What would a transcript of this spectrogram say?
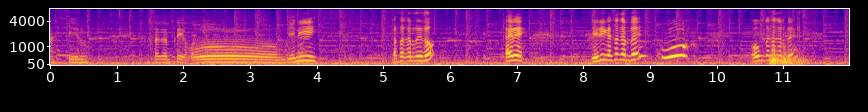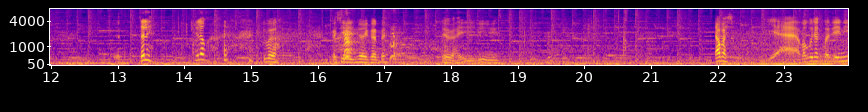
शकता शेरू कसा करते ओ जेनी कसा करतोय तो अरे जेनी कसा करतोय. ओम कसा करतोय चले बघा कशी एन्जॉय करते हे बघा या बाश या बघू शकता जेनी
